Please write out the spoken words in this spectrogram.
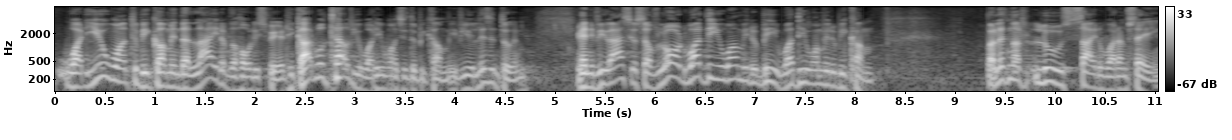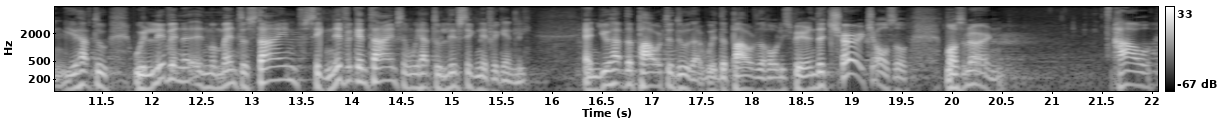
what you want to become in the light of the Holy Spirit. God will tell you what He wants you to become if you listen to Him. And if you ask yourself, Lord, what do you want me to be? What do you want me to become? But let's not lose sight of what I'm saying. You have to, we live in, in momentous time, significant times, and we have to live significantly. And you have the power to do that with the power of the Holy Spirit. And the church also must learn how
